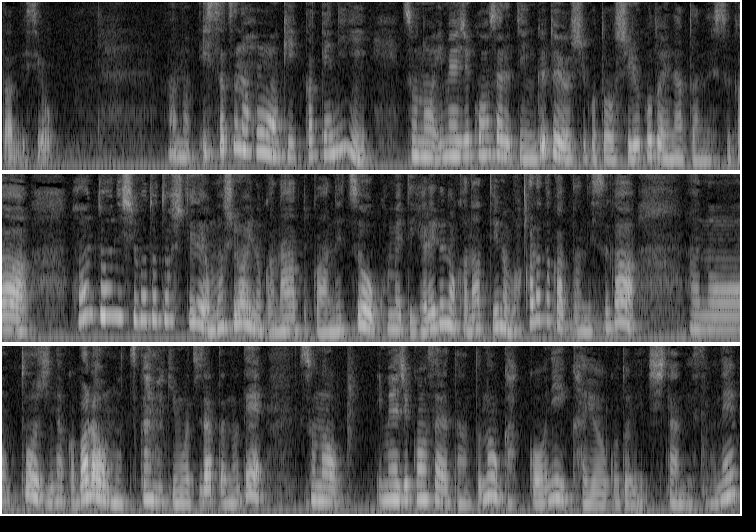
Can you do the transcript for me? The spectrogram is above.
たんですよ。あの一冊の本をきっかけにそのイメージコンサルティングという仕事を知ることになったんですが本当に仕事として面白いのかなとか熱を込めてやれるのかなっていうのは分からなかったんですがあの当時なんかバラをもつかむ気持ちだったのでそのイメージコンサルタントの学校に通うことにしたんですよね。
